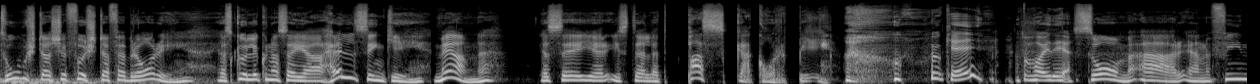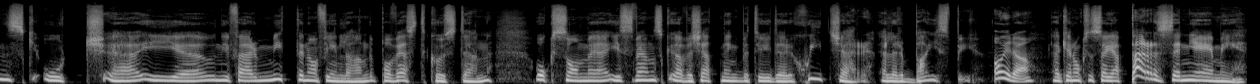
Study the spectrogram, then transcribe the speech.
Torsdag 21 februari. Jag skulle kunna säga Helsinki, men jag säger istället Paskakorpi Okej, vad är det? som är en finsk ort eh, i eh, ungefär mitten av Finland på västkusten och som eh, i svensk översättning betyder skitkärr eller bajsby. Oj då. Jag kan också säga Perseniemi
